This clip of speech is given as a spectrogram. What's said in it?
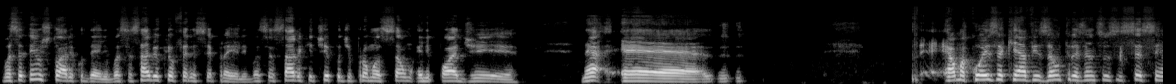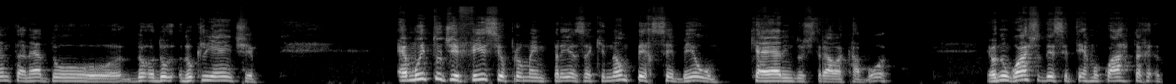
Você tem o histórico dele, você sabe o que oferecer para ele, você sabe que tipo de promoção ele pode. Né, é, é uma coisa que é a visão 360 né, do, do, do, do cliente é muito difícil para uma empresa que não percebeu que a era industrial acabou. Eu não gosto desse termo quarta,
